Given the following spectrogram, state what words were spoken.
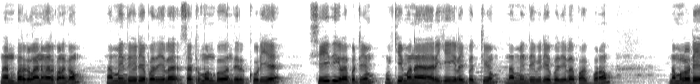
நண்பர்கள் அனைவருக்கும் வணக்கம். நம்ம இந்த வீடியோ பதிவில் சற்று முன்பு வந்திருக்கக்கூடிய செய்திகளை பற்றியும் முக்கியமான அறிக்கைகளை பற்றியும் நம்ம இந்த வீடியோ பதிவில் பார்க்க போகிறோம் நம்மளுடைய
